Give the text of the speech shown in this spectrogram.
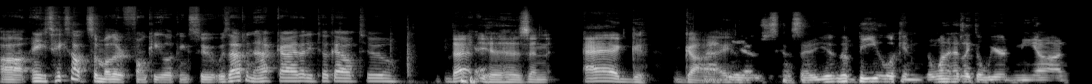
Uh, and he takes out some other funky looking suit. Was that an Acguy that he took out too? That is an ag guy. yeah, I was just gonna say the bee looking, the one that had like the weird neon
